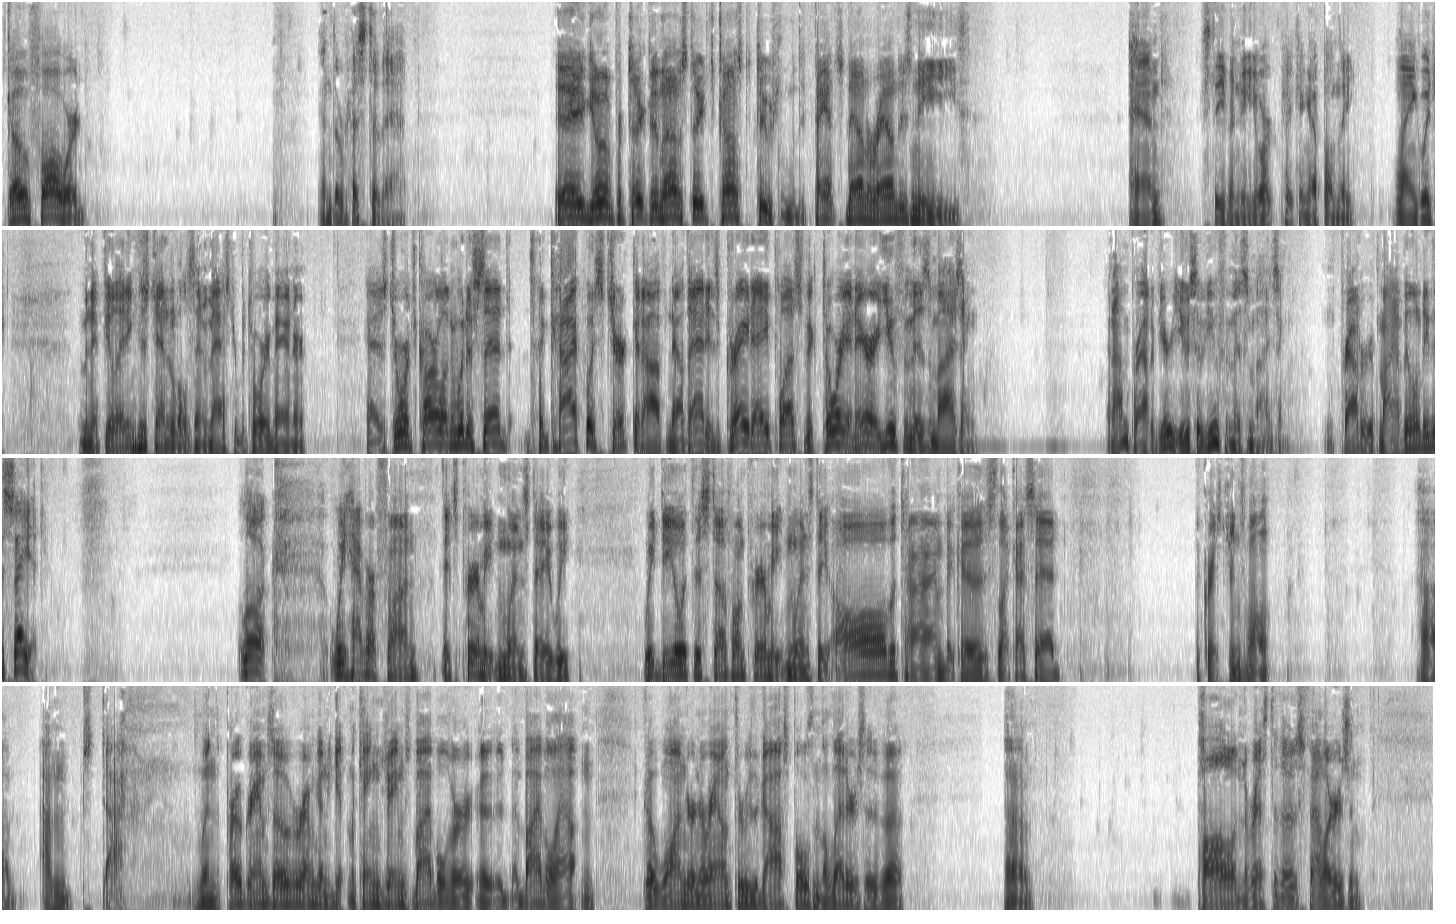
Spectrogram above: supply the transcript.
Go forward. And the rest of that. Yeah, he's going to protect the United States Constitution with his pants down around his knees. And Stephen New York picking up on the language, manipulating his genitals in a masturbatory manner. As George Carlin would have said, the guy was jerking off. Now that is grade A plus Victorian era euphemismizing. And I'm proud of your use of euphemismizing. I'm prouder of my ability to say it. Look, we have our fun. It's prayer meeting Wednesday. We we deal with this stuff on prayer meeting Wednesday all the time because, like I said, the Christians won't. Um, I'm uh, when the program's over, I'm going to get my King James Bible ver- uh, uh, Bible out and go wandering around through the Gospels and the letters of uh, um, Paul and the rest of those fellers and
